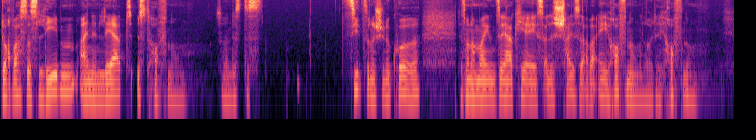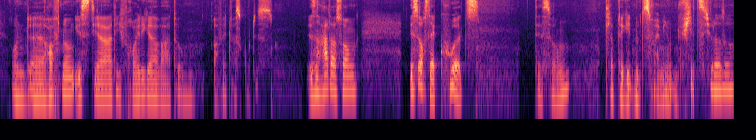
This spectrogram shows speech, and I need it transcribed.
Doch was das Leben einen lehrt, ist Hoffnung. So, und das, das zieht so eine schöne Kurve, dass man nochmal so, ja, okay, ey, ist alles scheiße, aber ey, Hoffnung, Leute, Hoffnung. Und äh, Hoffnung ist ja die freudige Erwartung auf etwas Gutes. Ist ein harter Song, ist auch sehr kurz, der Song. Ich glaube, der geht nur 2 Minuten 40 oder so.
